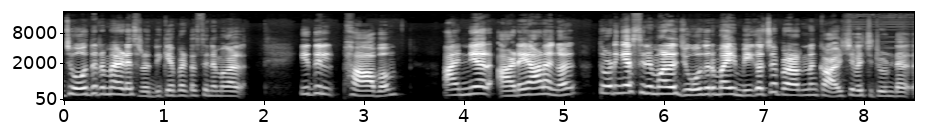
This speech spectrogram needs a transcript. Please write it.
ജ്യോതിർമയുടെ ശ്രദ്ധിക്കപ്പെട്ട സിനിമകൾ. ഇതിൽ ഭാവം അന്യർ അടയാളങ്ങൾ തുടങ്ങിയ സിനിമകളിൽ ജ്യോതിർമയി മികച്ച പ്രകടനം കാഴ്ചവെച്ചിട്ടുണ്ട്.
